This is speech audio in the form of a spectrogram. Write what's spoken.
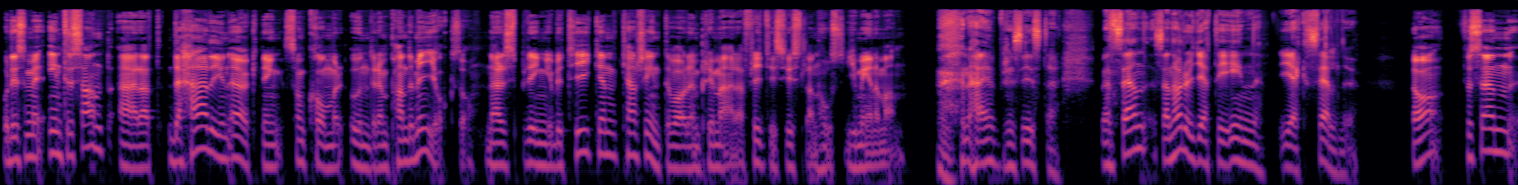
Och Det som är intressant är att det här är ju en ökning som kommer under en pandemi också, när spring i butiken kanske inte var den primära fritidssysslan hos gemene man. Nej, precis där. Men sen, sen har du gett dig in i Excel nu. Ja, för sen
